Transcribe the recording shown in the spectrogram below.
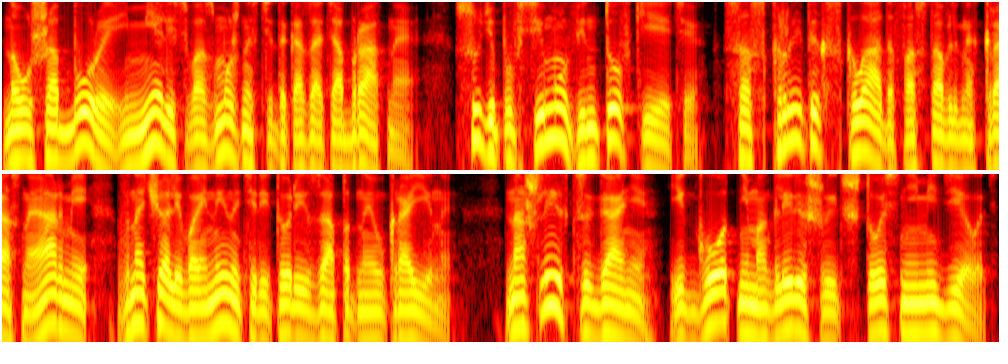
Но у Шабуры имелись возможности доказать обратное. Судя по всему, винтовки эти со скрытых складов, оставленных Красной Армией в начале войны на территории Западной Украины – Нашли их цыгане и год не могли решить, что с ними делать.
